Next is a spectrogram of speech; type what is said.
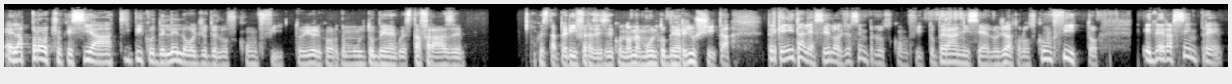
è l'approccio che si ha tipico dell'elogio dello sconfitto. Io ricordo molto bene questa frase questa perifrasi secondo me molto ben riuscita, perché in Italia si elogia sempre lo sconfitto, per anni si è elogiato lo sconfitto ed era sempre,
